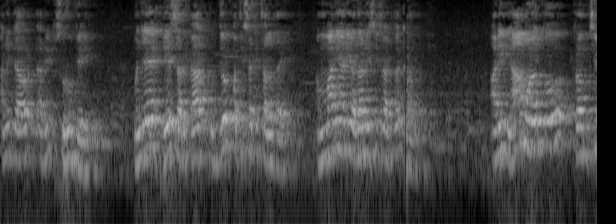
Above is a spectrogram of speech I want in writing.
आणि त्यावर टॅरिफ सुरू केली. म्हणजे हे सरकार उद्योगपतीसाठी चालत आहे. अंबानी आणि अदानीशी चालतं आणि यामुळं तो ट्रम्पची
